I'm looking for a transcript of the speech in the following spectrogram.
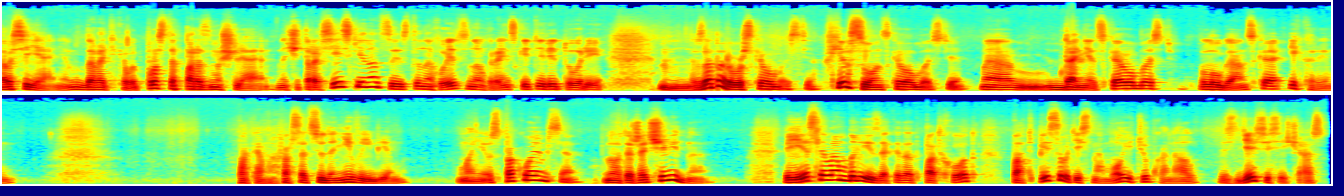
Россияне, ну давайте-ка вот просто поразмышляем. Значит, российские нацисты находятся на украинской территории, в Запорожской области, в Херсонской области, э, Донецкая область, Луганская и Крым. Пока мы вас отсюда не выбьем, мы не успокоимся. Но это же очевидно. Если вам близок этот подход, подписывайтесь на мой YouTube канал здесь и сейчас.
